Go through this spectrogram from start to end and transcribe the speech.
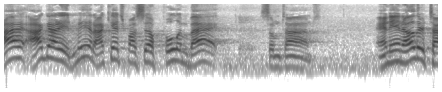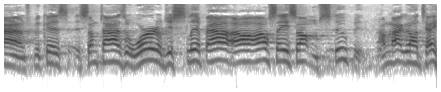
I, I got to admit, I catch myself pulling back sometimes. And then other times, because sometimes a word will just slip out, I'll, I'll say something stupid. I'm not going to tell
